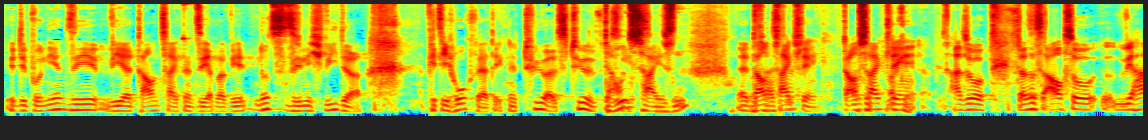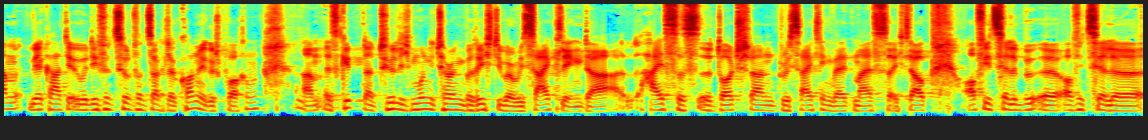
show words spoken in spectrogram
Wir deponieren sie, wir downcyclen sie, aber wir nutzen sie nicht wieder wirklich hochwertig. Eine Tür als Tür. Downsizen? Äh, Downcycling. Downcycling. Okay. Also das ist auch so, wir haben wir gerade ja über Definition von Circular Economy gesprochen. Ähm, es gibt natürlich Monitoring-Berichte über Recycling. Da heißt es äh, Deutschland Recycling-Weltmeister. Ich glaube, offizielle, äh, offizielle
